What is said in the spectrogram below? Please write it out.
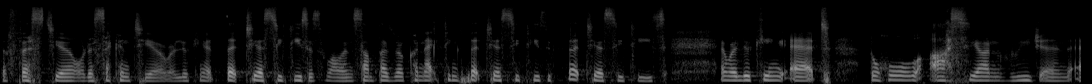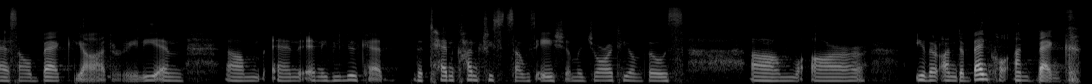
the first tier or the second tier. We're looking at third tier cities as well, and sometimes we're connecting third tier cities with third tier cities. And we're looking at the whole ASEAN region as our backyard, really. And, um, and, and if you look at the 10 countries in Southeast Asia, majority of those um, are either underbanked or unbanked.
